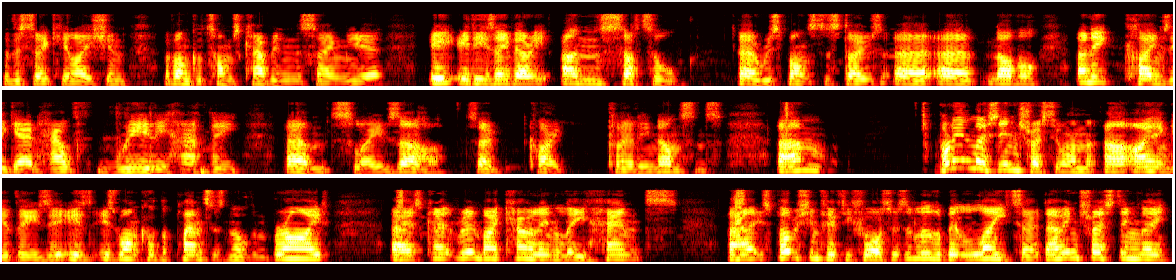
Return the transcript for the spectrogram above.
of the circulation of Uncle Tom's Cabin in the same year. It, it is a very unsubtle uh, response to Stowe's uh, uh, novel and it claims again how really happy um, slaves are. So quite clearly nonsense. Um, probably the most interesting one uh, I think of these is, is one called the Planter's Northern Bride uh, it's written by Caroline Lee Hentz. Uh, it's published in 54, so it's a little bit later. Now, interestingly,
